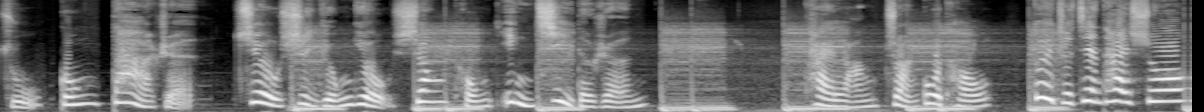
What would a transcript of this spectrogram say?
主公大人就是拥有相同印记的人。”太郎转过头。对着健太说：“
